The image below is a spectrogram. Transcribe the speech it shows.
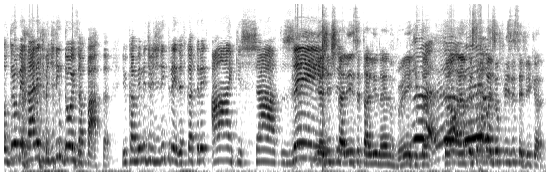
o dromedário é dividido em dois a pata. E o camelo é dividido em três. Aí fica três. Ai, que chato, gente! E a gente tá ali, você tá ali, né, no break e tal, tal, aí a pessoa faz o freeze e você fica.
